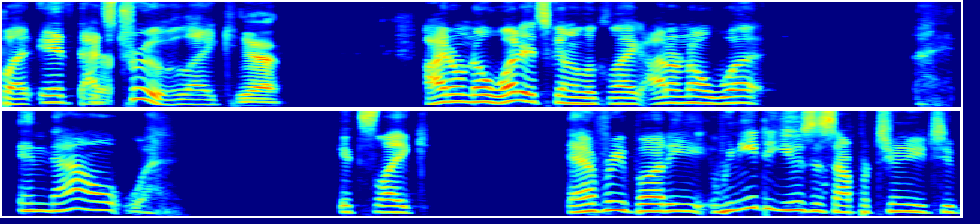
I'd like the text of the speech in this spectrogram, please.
but it that's true like Yeah, I don't know what it's going to look like. I don't know what. And now it's like everybody, we need to use this opportunity to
